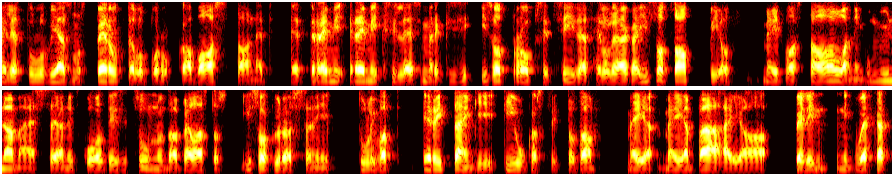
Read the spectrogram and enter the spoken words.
meillä ei ole tullut vielä semmoista perutteluporukkaa vastaan, että, että Remi, Remixille esimerkiksi isot propsit siitä, että heillä oli aika iso tappio meitä vastaan alla niin kuin Mynämäessä, ja nyt kun oltiin sitten sunnuntai pelastos Isokyrössä, niin tulivat erittäinkin tiukasti tota meidän, meidän päähän, ja pelin niin kuin ehkä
